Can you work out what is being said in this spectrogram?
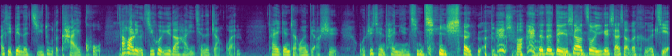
而且变得极度的开阔。他后来有机会遇到他以前的长官。他也跟长官表示，我之前太年轻气盛了，对不起。对对对，也是要做一个小小的和解。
